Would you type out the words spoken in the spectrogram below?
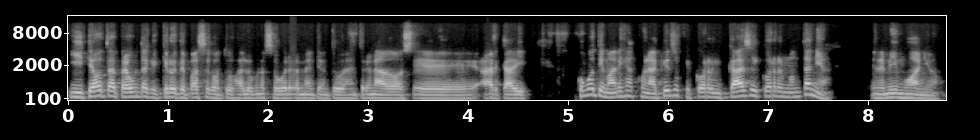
y, te otra pregunta que creo que te pasa con tus alumnos, seguramente con tus entrenados, eh, Arcadi. ¿Cómo te manejas con aquellos que corren calle y corren montaña? En el mismo año.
